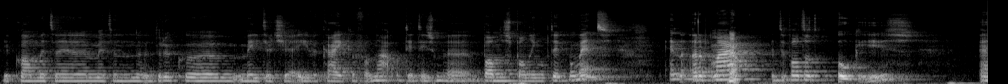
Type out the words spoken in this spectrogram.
Je kan met, uh, met een uh, drukmetertje even kijken van nou, dit is mijn bandenspanning op dit moment. En, maar wat het ook is, uh,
